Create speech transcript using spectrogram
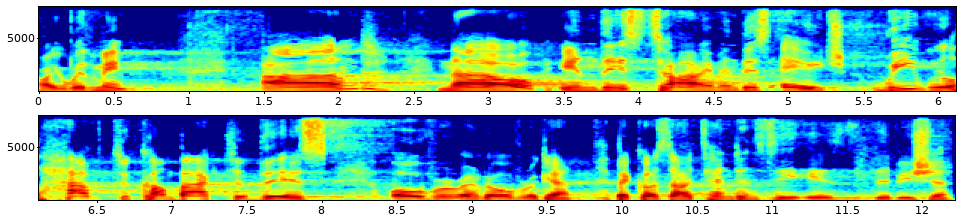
Are you with me? And now, in this time, in this age, we will have to come back to this over and over again because our tendency is division.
